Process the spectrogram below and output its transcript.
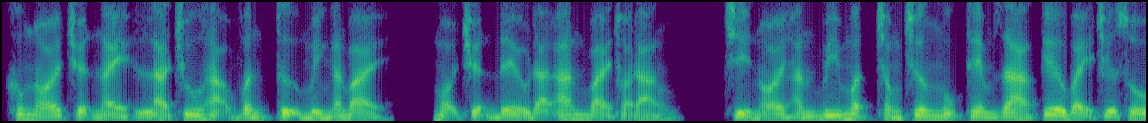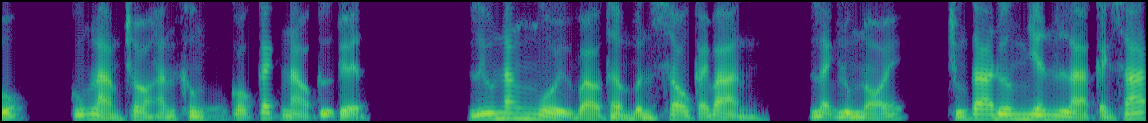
không nói chuyện này là chu hạo vân tự mình ăn bài, mọi chuyện đều đã an bài thỏa đáng, chỉ nói hắn bí mật trong chương mục thêm ra kêu bảy chữ số, cũng làm cho hắn không có cách nào cự tuyệt. Lưu năng ngồi vào thẩm vấn sau cái bản lạnh lùng nói, chúng ta đương nhiên là cảnh sát,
